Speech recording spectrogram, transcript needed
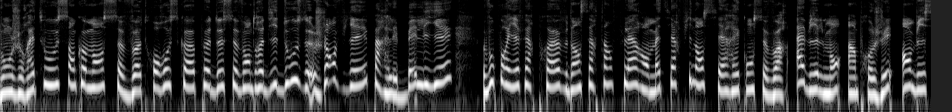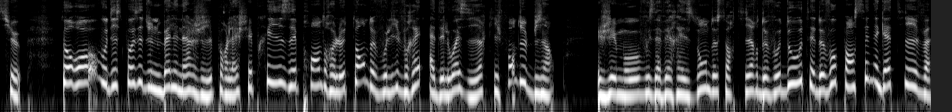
Bonjour à tous, on commence votre horoscope de ce vendredi 12 janvier par les béliers. Vous pourriez faire preuve d'un certain flair en matière financière et concevoir habilement un projet ambitieux. Taureau, vous disposez d'une belle énergie pour lâcher prise et prendre le temps de vous livrer à des loisirs qui font du bien. Gémeaux, vous avez raison de sortir de vos doutes et de vos pensées négatives.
